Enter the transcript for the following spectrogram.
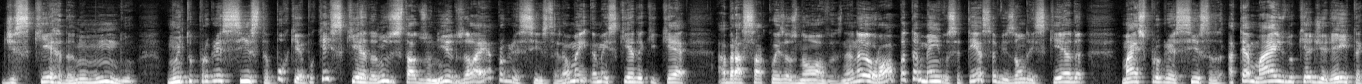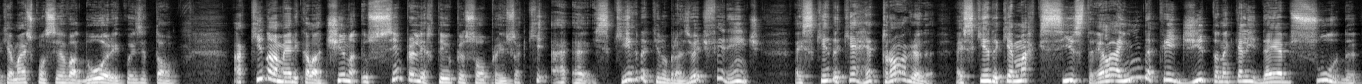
de esquerda no mundo muito progressista. Por quê? Porque a esquerda nos Estados Unidos ela é progressista, ela é uma, é uma esquerda que quer abraçar coisas novas. Né? Na Europa também você tem essa visão da esquerda mais progressista, até mais do que a direita, que é mais conservadora e coisa e tal. Aqui na América Latina, eu sempre alertei o pessoal para isso. Aqui, a, a, esquerda aqui no Brasil é diferente. A esquerda aqui é retrógrada. A esquerda aqui é marxista. Ela ainda acredita naquela ideia absurda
